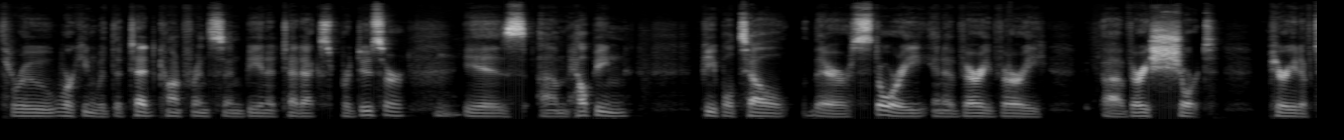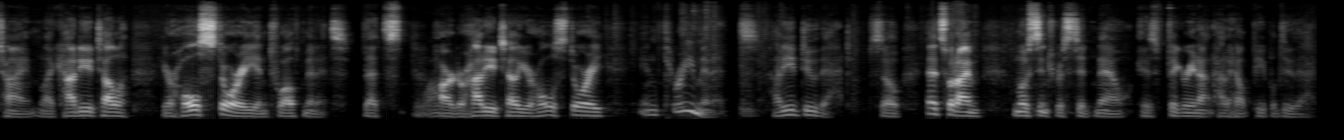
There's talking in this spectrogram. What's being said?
through working with the TED conference and being a TEDx producer mm. is um, helping people tell their story in a very very uh, very short period of time. Like, how do you tell your whole story in 12 minutes? That's wow. hard. Or how do you tell your whole story in three minutes? How do you do that? So that's what I'm most interested now is figuring out how to help people do that.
